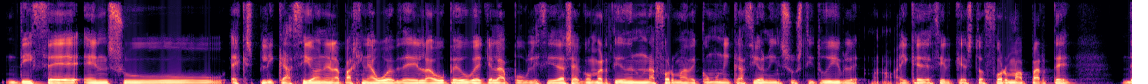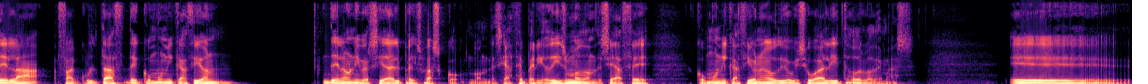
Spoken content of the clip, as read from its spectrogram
Dice en su explicación en la página web de la UPV que la publicidad se ha convertido en una forma de comunicación insustituible. Bueno, hay que decir que esto forma parte de la Facultad de Comunicación de la Universidad del País Vasco, donde se hace periodismo, donde se hace comunicación audiovisual y todo lo demás. Eh,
